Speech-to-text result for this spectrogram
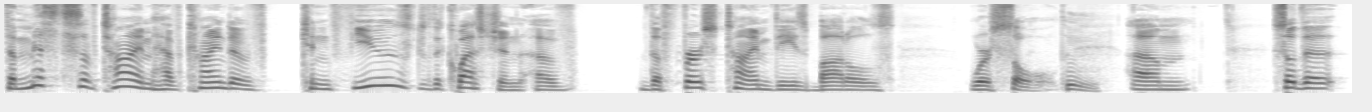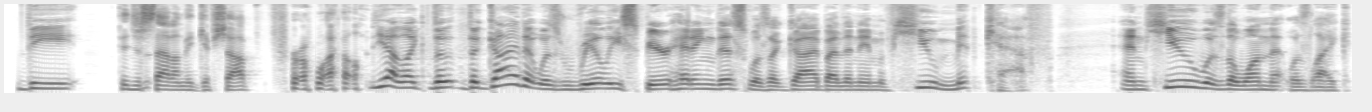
the mists of time have kind of confused the question of the first time these bottles were sold. Um so the the They just sat on the gift shop for a while. yeah, like the the guy that was really spearheading this was a guy by the name of Hugh Mitcalf, and Hugh was the one that was like,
